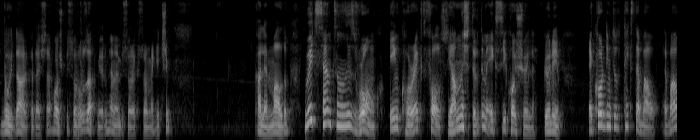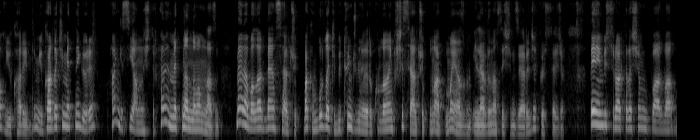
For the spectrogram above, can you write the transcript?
buydu arkadaşlar. Hoş bir soru uzatmıyorum. Hemen bir sonraki soruma geçeyim. Kalemimi aldım. Which sentence is wrong? Incorrect, false. Yanlıştır değil mi? Eksiği koy şöyle. Göreyim. According to the text above. Above yukarıydı değil mi? Yukarıdaki metne göre hangisi yanlıştır? Hemen metni anlamam lazım. Merhabalar ben Selçuk. Bakın buradaki bütün cümleleri kullanan kişi Selçuk. Bunu aklıma yazdım. İleride nasıl işinize yarayacak göstereceğim. Benim bir sürü arkadaşım var. va-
